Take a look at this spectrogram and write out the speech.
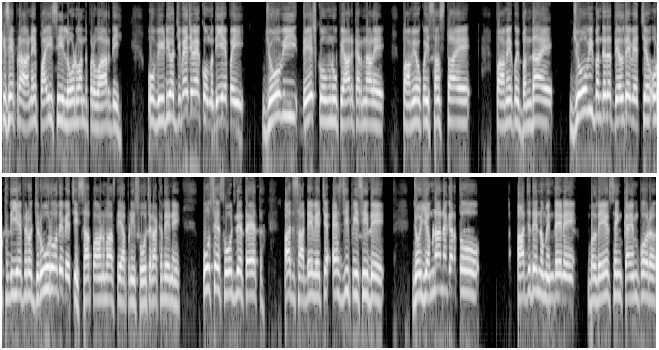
ਕਿਸੇ ਭਰਾ ਨੇ ਪਾਈ ਸੀ ਲੋੜਵੰਦ ਪਰਿਵਾਰ ਦੀ, ਉਹ ਵੀਡੀਓ ਜਿਵੇਂ ਜਿਵੇਂ ਘੁੰਮਦੀ ਏ ਪਈ, ਜੋ ਵੀ ਦੇਸ਼ ਕੌਮ ਨੂੰ ਪਿਆਰ ਕਰਨ ਵਾਲੇ, ਭਾਵੇਂ ਉਹ ਕੋਈ ਸੰਸਥਾ ਏ, ਭਾਵੇਂ ਕੋਈ ਬੰਦਾ ਏ, ਜੋ ਵੀ ਬੰਦੇ ਦੇ ਦਿਲ ਦੇ ਵਿੱਚ ਉੱਠਦੀ ਏ, ਫਿਰ ਉਹ ਜ਼ਰੂਰ ਉਹਦੇ ਵਿੱਚ ਹਿੱਸਾ ਪਾਉਣ ਵਾਸਤੇ ਆਪਣੀ ਸੋਚ ਰੱਖਦੇ ਨੇ। ਉਸੇ ਸੋਚ ਦੇ ਤਹਿਤ ਅੱਜ ਸਾਡੇ ਵਿੱਚ ਐਸਜੀਪੀਸੀ ਦੇ ਜੋ ਯਮਨਾ ਨਗਰ ਤੋਂ ਅੱਜ ਦੇ ਨੁਮਾਇੰਦੇ ਨੇ ਬਲਦੇਵ ਸਿੰਘ ਕਾਇਮਪੁਰ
